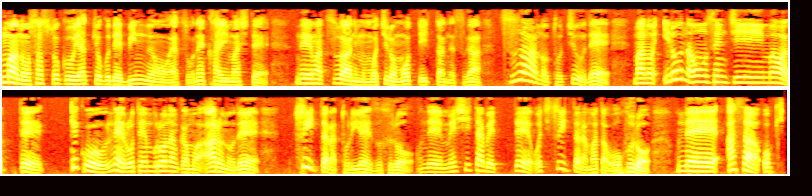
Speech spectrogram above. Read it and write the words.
まああの、早速薬局で瓶のやつをね、買いまして、で、まあツアーにももちろん持って行ったんですが、ツアーの途中で、まああの、いろんな温泉地回って、結構ね、露天風呂なんかもあるので、着いたらとりあえず風呂。で、飯食べて、落ち着いたらまたお風呂。で、朝起き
